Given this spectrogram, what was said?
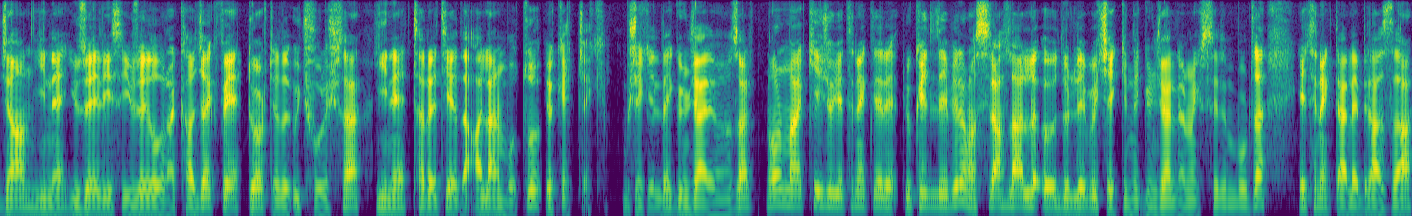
can yine 150 ise 150 olarak kalacak ve 4 ya da 3 vuruşta yine tareti ya da alarm botu yok edecek. Bu şekilde güncellememiz var. Normal Keijo yetenekleri yok edilebilir ama silahlarla öldürülebilir şeklinde güncellemek istedim burada. Yeteneklerle biraz daha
